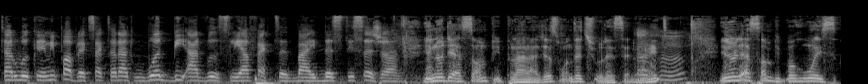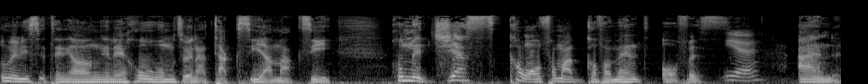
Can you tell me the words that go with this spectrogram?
that work in the public sector that would be adversely affected by this decision. You know, there are some people, and I just want to listen, right? Mm-hmm. You know, there are some people who, is, who may be sitting young in their homes or in a taxi or maxi, who may just come out from a government office Yeah. and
